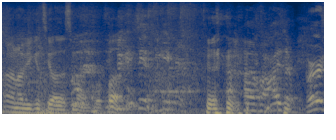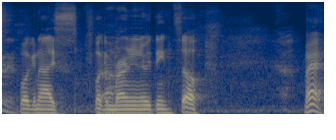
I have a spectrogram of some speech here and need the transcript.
I don't know if you can see all the smoke, but fuck. You can see it here. My eyes are burning. fucking eyes, fucking burning and everything. So, man,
